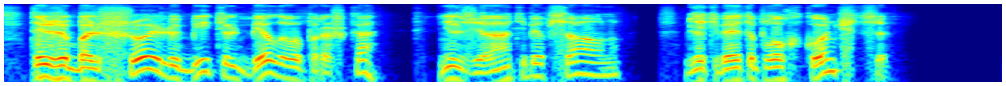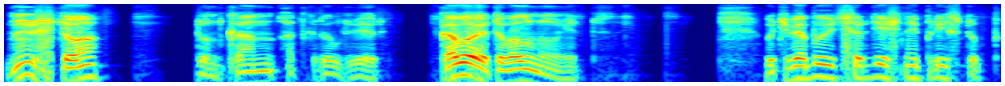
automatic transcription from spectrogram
— «ты же большой любитель белого порошка. Нельзя тебе в сауну. Для тебя это плохо кончится». «Ну и что?» — Дункан открыл дверь. «Кого это волнует?» «У тебя будет сердечный приступ».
